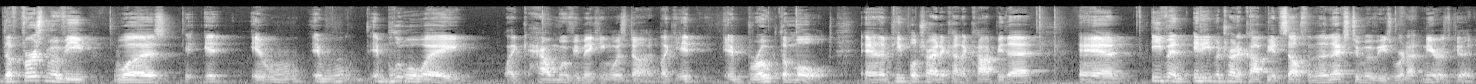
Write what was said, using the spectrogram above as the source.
the first movie was it it it, it, it blew away like how movie making was done. Like it it broke the mold, and then people try to kind of copy that, and even it even tried to copy itself. And the next two movies were not near as good.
